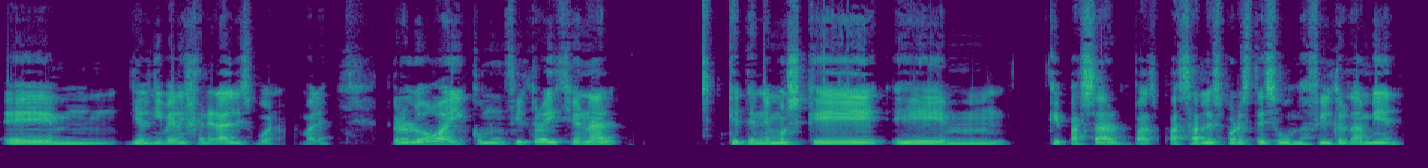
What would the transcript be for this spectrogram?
em, y el nivel en general es bueno, ¿vale? Pero luego hay como un filtro adicional que tenemos que, que pasar, pasarles por este segundo filtro también,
